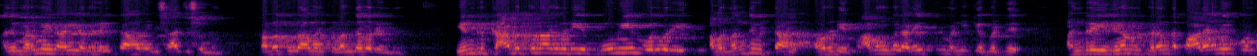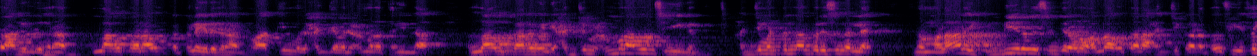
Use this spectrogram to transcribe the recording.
அது மர்மை நாளில் அவர்களுக்காக வேண்டி சாட்சி சொல்லும். கபத்துல்லாவிற்கு வந்தவர் என்று. என்று காபத்துல்லாவினுடைய பூமியில் ஒருவர் அவர் வந்துவிட்டால் அவருடைய பாவங்கள் அனைத்தும் மன்னிக்கப்பட்டு அன்றைய தினம் பிறந்த பாலகனை போன்று ஆகிவிடுகிறார். அல்லாஹு தாலாவும் கட்டளை இடுகிறான். வாத்திமுல் ஹஜ் அவன் அமரத்தலில்லா அல்லாவுக்காக வேண்டிய ஹஜ்ஜும் அம்ராவும் செய்யுங்கள். ஹஜ்ஜு மட்டும்தான் பெருசுன்னு அல்ல. நம்மளால முடியறதை செஞ்சிடணும். அல்லாஹு தாலா ஹஜ்ஜுக்கான தோஃபியத்தை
